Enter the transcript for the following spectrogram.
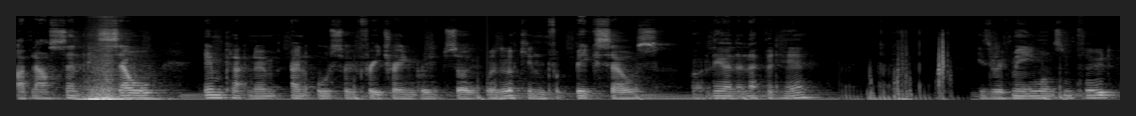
I've now sent a sell in platinum and also free trading group. So we're looking for big sells. Got Leo the leopard here. He's with me, he wants some food.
